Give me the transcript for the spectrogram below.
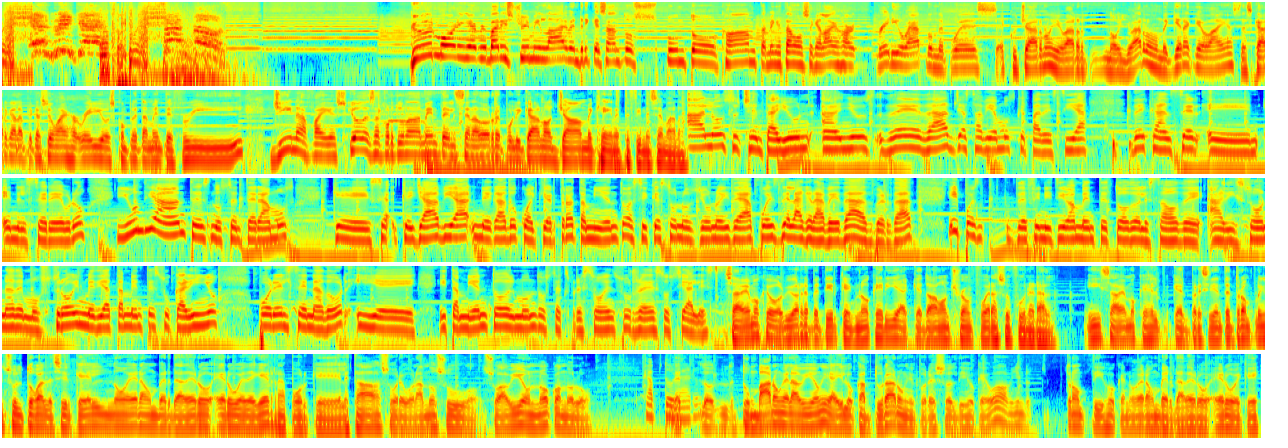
Enrique Santos. Good morning, everybody. Streaming live enriquesantos.com. También estamos en el iHeart Radio app, donde puedes escucharnos, llevar, no, llevarnos donde quiera que vayas. Descarga la aplicación iHeartRadio, es completamente free. Gina falleció desafortunadamente el senador republicano John McCain este fin de semana. A los 81 años de edad ya sabíamos que padecía de cáncer en, en el cerebro y un día antes nos enteramos que, se- que ya había negado cualquier tratamiento, así que esto nos dio una idea pues de la gravedad, ¿verdad? Y pues definitivamente todo el estado de Arizona demostró inmediatamente su cariño por el senador y, eh, y también todo el mundo se expresó en sus redes sociales. Sabemos que volvió a repetir que no quería que Donald Trump fuera a su funeral. Y sabemos que, es el, que el presidente Trump lo insultó al decir que él no era un verdadero héroe de guerra porque él estaba sobrevolando su, su avión, ¿no? Cuando lo, le- Capturaron. lo- le tumbaron el avión y ahí lo capturaron y por eso él dijo que wow, know, Trump dijo que no era un verdadero héroe que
